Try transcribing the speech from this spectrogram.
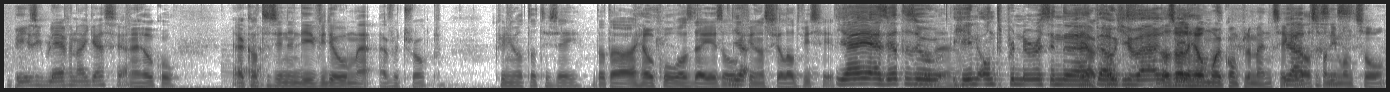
bezig blijven, I guess. Ja. Ja, heel cool. Ja, ik had Ja. gezien in die video met Everdrop. Ik weet niet wat dat hij zei. Dat dat heel cool was dat je zo Ja. financieel advies heeft. Ja, ja, ze hadden zo Dat, eh, geen entrepreneurs in de Ja, België waren. Dat is wel een heel mooi compliment. Zeker als van iemand zo,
